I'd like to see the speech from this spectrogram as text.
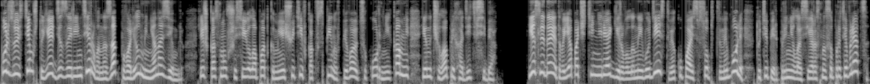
Пользуясь тем, что я дезориентирована, Зак повалил меня на землю. Лишь коснувшись ее лопатками и ощутив, как в спину впиваются корни и камни, я начала приходить в себя. Если до этого я почти не реагировала на его действия, купаясь в собственной боли, то теперь принялась яростно сопротивляться.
